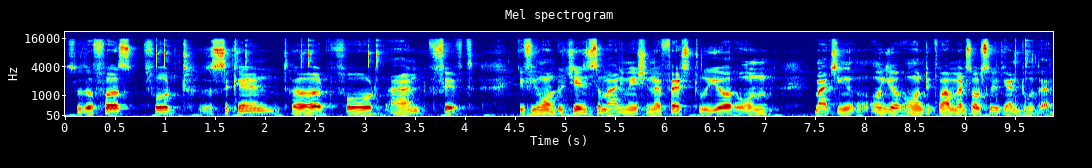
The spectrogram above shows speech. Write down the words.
So the first foot the second third fourth and fifth if you want to change some animation effects to your own matching or your own requirements also you can do that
